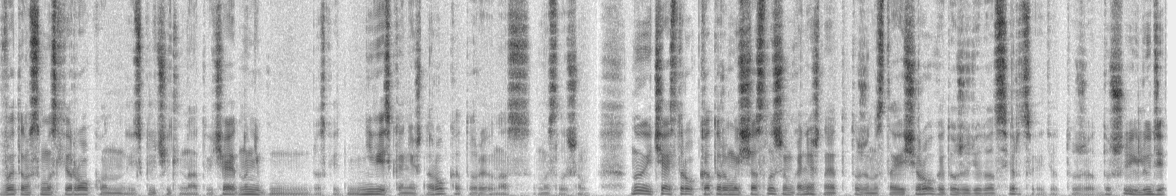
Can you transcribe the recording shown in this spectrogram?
В этом смысле рок, он исключительно отвечает. Ну, не, так сказать, не весь, конечно, рок, который у нас мы слышим. Ну, и часть рок, который мы сейчас слышим, конечно, это тоже настоящий рок, и тоже идет от сердца, идет тоже от души. И люди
